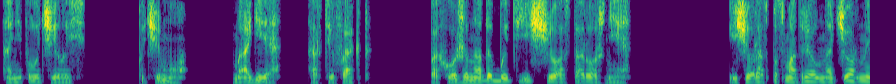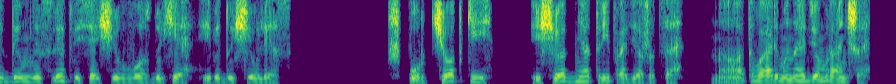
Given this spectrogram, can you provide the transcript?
а не получилось. Почему? Магия? Артефакт? Похоже, надо быть еще осторожнее. Еще раз посмотрел на черный дымный след, висящий в воздухе и ведущий в лес. Шпур четкий, еще дня три продержится, но тварь мы найдем раньше.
